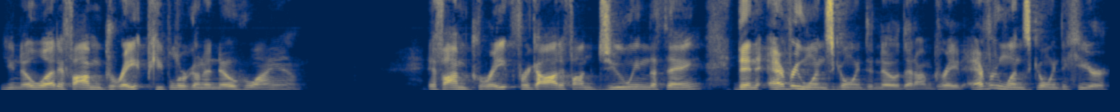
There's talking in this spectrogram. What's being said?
you know what, if I'm great, people are going to know who I am if I'm great for God, if I'm doing the thing, then everyone's going to know that I'm great. Everyone's going to hear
